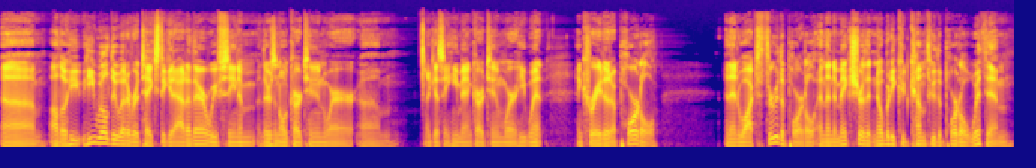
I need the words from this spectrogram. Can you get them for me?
Um, although he he will do whatever it takes to get out of there. We've seen him. There's an old cartoon where, um, I guess a He-Man cartoon where he went and created a portal and then walked through the portal. And then to make sure that nobody could come through the portal with him,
